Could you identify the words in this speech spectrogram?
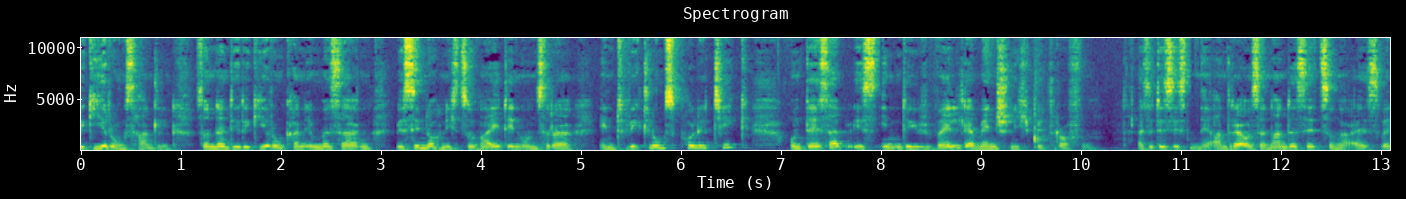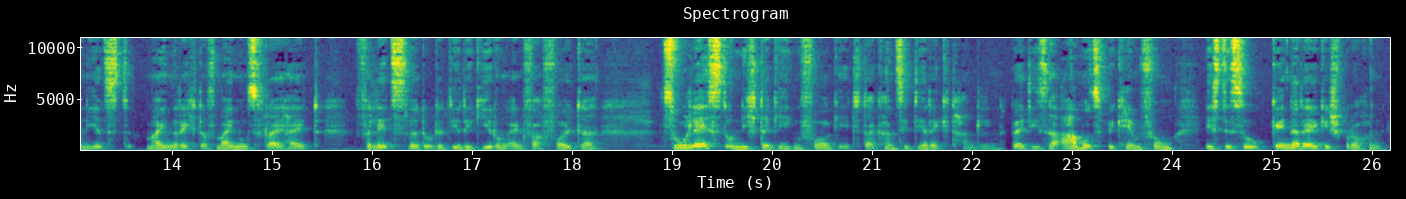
Regierungshandeln. Sondern die Regierung kann immer sagen, wir sind noch nicht so weit in unserer Entwicklungspolitik und deshalb ist individuell der Mensch nicht betroffen. Also das ist eine andere Auseinandersetzung, als wenn jetzt mein Recht auf Meinungsfreiheit verletzt wird oder die Regierung einfach Folter zulässt und nicht dagegen vorgeht. Da kann sie direkt handeln. Bei dieser Armutsbekämpfung ist es so generell gesprochen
